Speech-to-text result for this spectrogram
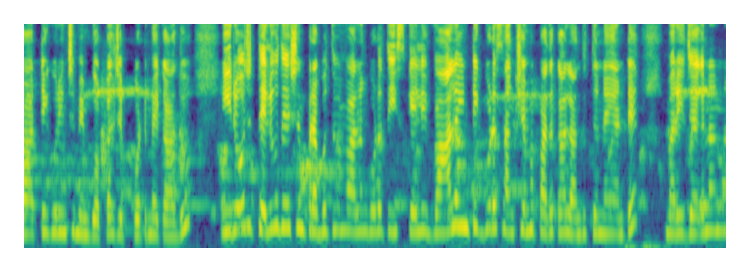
పార్టీ గురించి మేము గొప్పలు చెప్పుకోవటమే కాదు. ఈ రోజు తెలుగుదేశం ప్రభుత్వం వాళ్ళని కూడా తీసుకెళ్ళి వాళ్ళ ఇంటికి కూడా సంక్షేమ పథకాలు అందుతున్నాయి అంటే మరి జగనన్న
